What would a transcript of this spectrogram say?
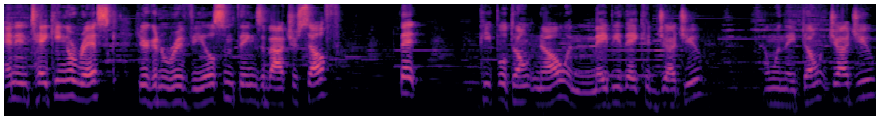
And in taking a risk, you're going to reveal some things about yourself that people don't know and maybe they could judge you. And when they don't judge you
